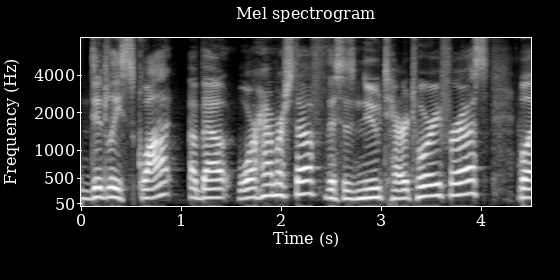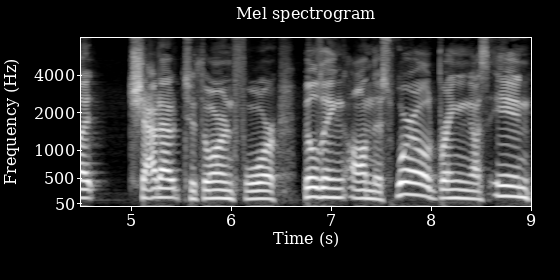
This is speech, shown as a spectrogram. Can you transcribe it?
diddly squat about Warhammer stuff. This is new territory for us, but shout out to Torunn for building on this world, bringing us in,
